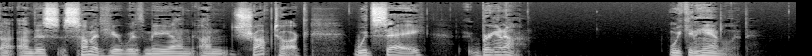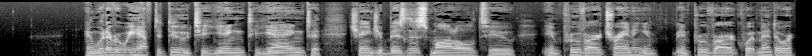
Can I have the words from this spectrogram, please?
uh, on this summit here with me on on Shop Talk would say bring it on. We can handle it. And whatever we have to do to yin to yang, to change a business model, to improve our training, improve our equipment, or,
